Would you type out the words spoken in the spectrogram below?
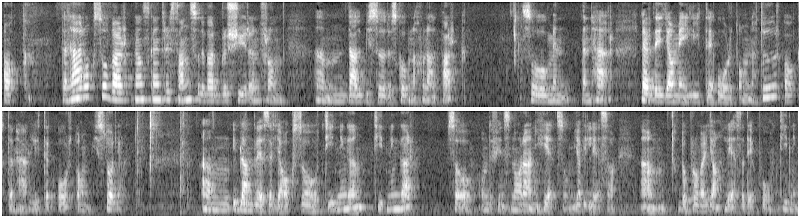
och den här också var ganska intressant, så det var broschyren från um, Dalby Söderskog nationalpark. Så, men den här lärde jag mig lite ord om natur och den här lite ord om historia. Um, ibland läser jag också tidningen, tidningar så om det finns några nyheter som jag vill läsa, um, då provar jag läsa det på tidning.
